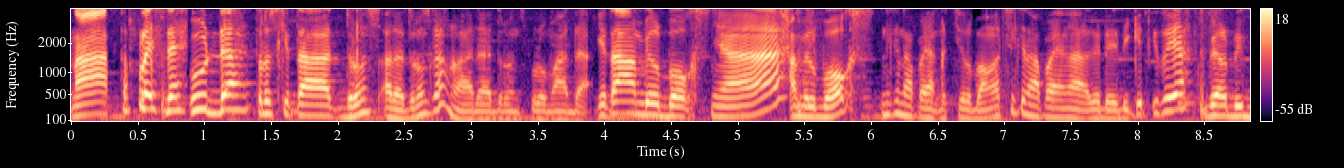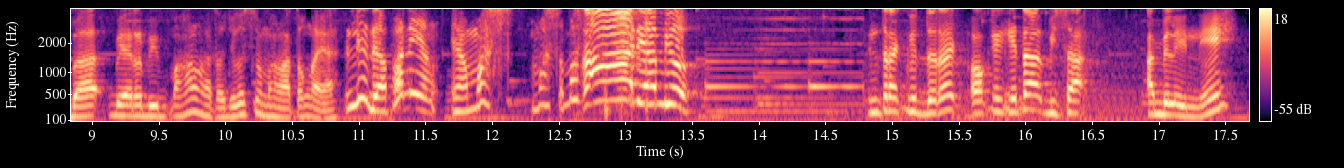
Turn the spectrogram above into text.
Nah, kita place deh. Udah, terus kita drones. Ada drones kah? Nggak ada drones, belum ada. Kita ambil boxnya, ambil box. Ini kenapa yang kecil banget sih? Kenapa yang nggak gede dikit gitu ya? Biar lebih biar lebih mahal nggak tahu juga sih mahal atau nggak ya? Ini ada apa nih yang yang mas, mas, mas? Ah, diambil. Interact with the rack. Oke, kita bisa ambil ini.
